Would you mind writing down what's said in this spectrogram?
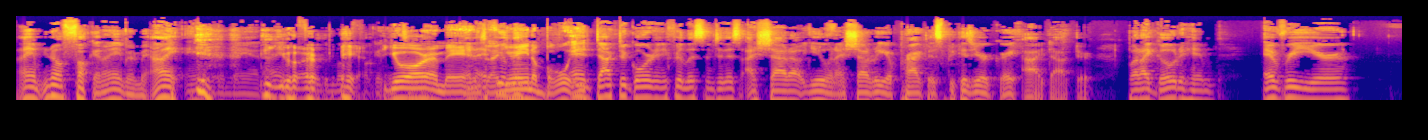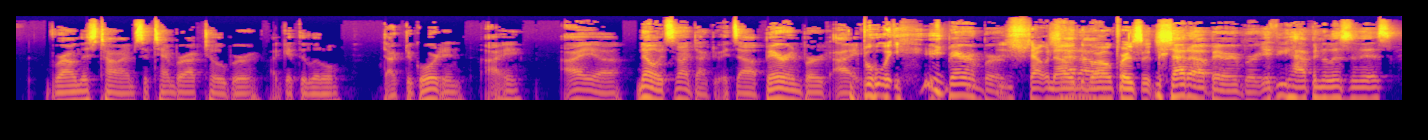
I am, know, fucking, I am a man. I am the man. I am You are- full of motherfucking you are a man, son. You ain't a boy. And Dr. Gordon, if you're listening to this, I shout out you and I shout out your practice because you're a great eye doctor. But I go to him every year around this time, September, October. I get the little Dr. Gordon. I, I, uh, no, it's not Dr. It's, uh, Barenberg. I, boy, it's Barenberg. shouting Shout out the wrong person. Shout out Barenberg. If you happen to listen to this,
